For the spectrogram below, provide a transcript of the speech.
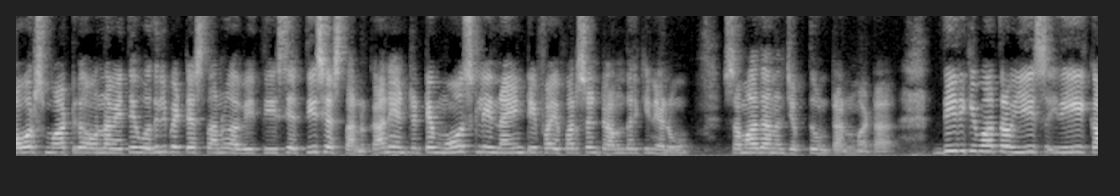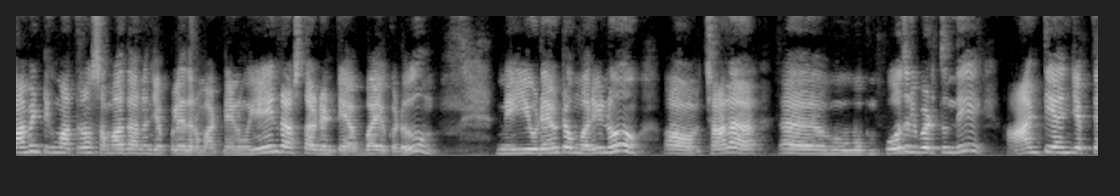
ఓవర్ స్మార్ట్గా ఉన్నవైతే వదిలిపెట్టేస్తాను. అవి తీసే తీసేస్తాను. కానీ ఏంటంటే మోస్ట్లీ నైంటీ ఫైవ్ పర్సెంట్ అందరికీ నేను సమాధానం చెప్తూ ఉంటాను అనమాట దీనికి మాత్రం ఈ ఈ కామెంట్కి మాత్రం సమాధానం చెప్పలేదన్నమాట నేను. ఏం రాస్తాడంటే అబ్బాయి ఒకడు ఈవిడేమిటో మరీను చాలా పోజులు పెడుతుంది. ఆంటీ అని చెప్తే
